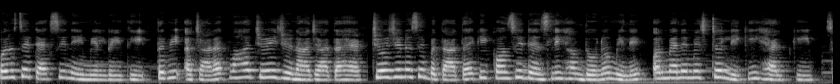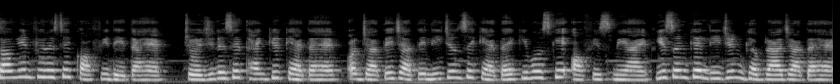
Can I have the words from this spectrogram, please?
पर उसे टैक्सी नहीं मिल रही थी। तभी अचानक वहाँ चोईजुन आ जाता है। चोईजुन उसे बताता है कि कॉन्सिडेंसली हम दोनों मिले और मैंने मिस्टर ली की हेल्प की। सॉन्गिन फिर उसे कॉफ़ी देता है। चोइजिन उसे थैंक यू कहता है और जाते जाते लीजन से कहता है कि वो उसके ऑफ़िस में आए। ये सुनकर लीजन घबरा जाता है।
